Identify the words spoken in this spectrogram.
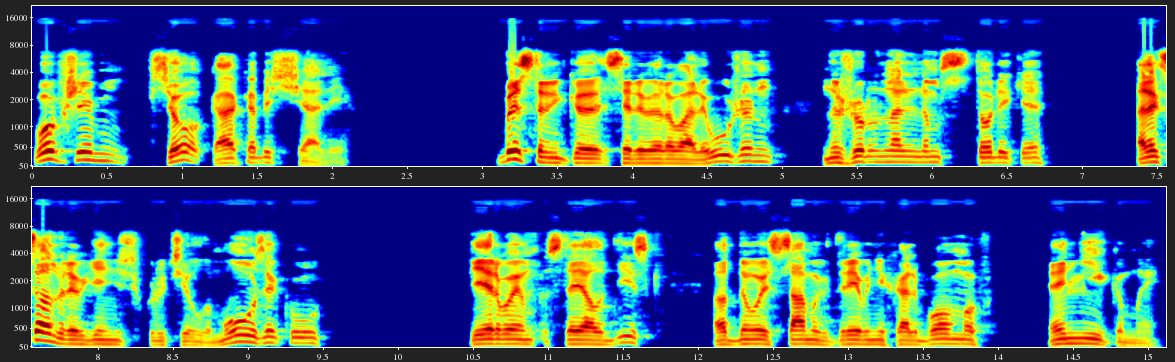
В общем, все как обещали. Быстренько сервировали ужин на журнальном столике. Александр Евгеньевич включил музыку. Первым стоял диск одного из самых древних альбомов «Энигмы»,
